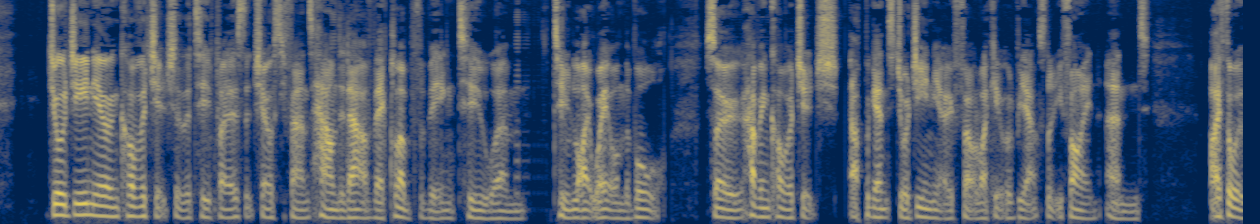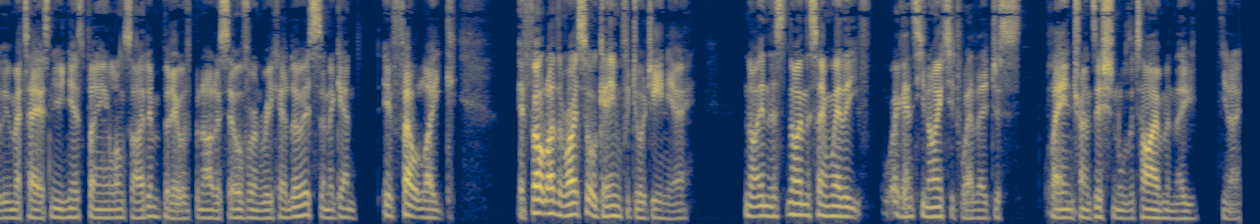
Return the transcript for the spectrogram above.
Jorginho and Kovacic are the two players that Chelsea fans hounded out of their club for being too um, too lightweight on the ball. So having Kovacic up against Jorginho felt like it would be absolutely fine. And I thought it would be Matheus Nunes playing alongside him, but it was Bernardo Silva and Rico Lewis. And again, it felt like it felt like the right sort of game for Jorginho. Not in this, not in the same way that against United, where they just play in transition all the time and they, you know,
